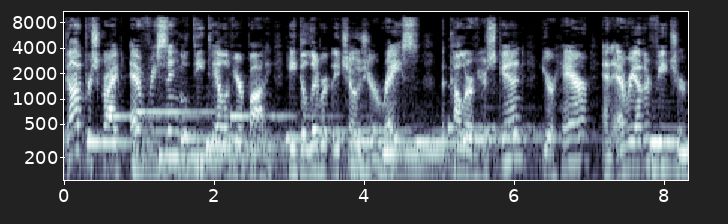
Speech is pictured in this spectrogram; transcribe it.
God prescribed every single detail of your body. He deliberately chose your race, the color of your skin, your hair, and every other feature.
